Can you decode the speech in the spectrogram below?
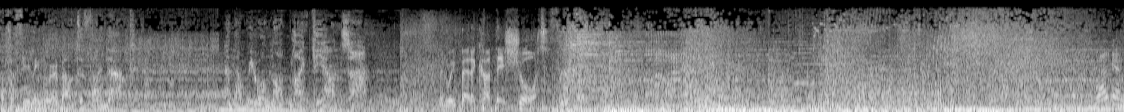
I've a feeling we're about to find out. And that we will not like the answer. Then we better cut this short. Welcome,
